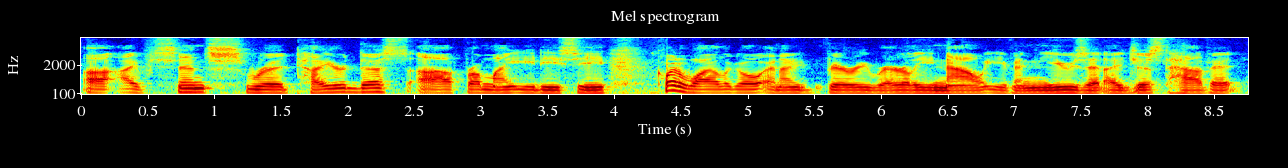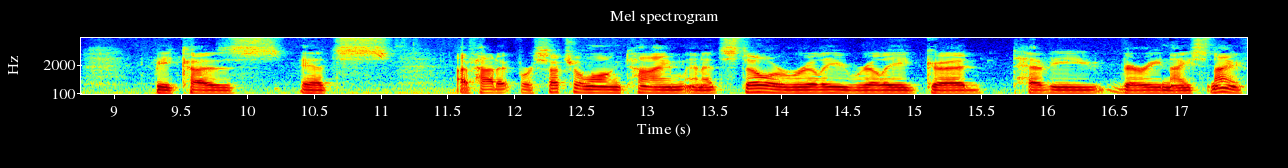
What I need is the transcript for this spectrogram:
Uh, I've since retired this uh, from my EDC quite a while ago and I very rarely now even use it. I just have it because it's I've had it for such a long time and it's still a really, really good, heavy, very nice knife.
